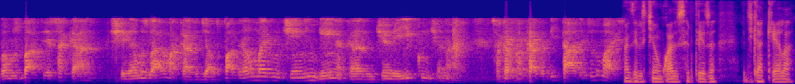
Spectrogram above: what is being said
vamos bater essa casa. Chegamos lá, era uma casa de alto padrão, mas não tinha ninguém na casa, não tinha veículo, não tinha nada. Só que era uma casa habitada e tudo mais. Mas eles tinham quase certeza de que aquela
